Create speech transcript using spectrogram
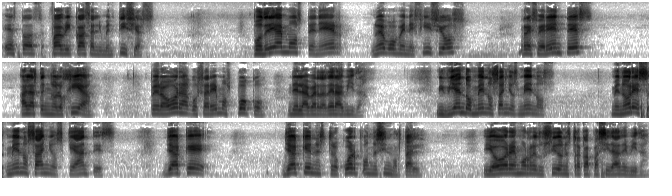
estas fábricas alimenticias. Podríamos tener nuevos beneficios referentes a la tecnología, pero ahora gozaremos poco de la verdadera vida, viviendo menos años menos, menores menos años que antes, ya que ya que nuestro cuerpo no es inmortal y ahora hemos reducido nuestra capacidad de vida.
